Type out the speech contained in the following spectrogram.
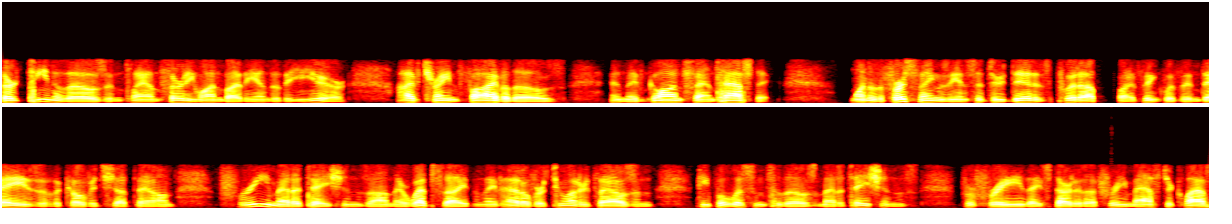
13 of those and planned 31 by the end of the year. I've trained five of those, and they've gone fantastic. One of the first things the Institute did is put up, I think within days of the COVID shutdown, free meditations on their website, and they've had over 200,000 people listen to those meditations for free. They started a free masterclass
